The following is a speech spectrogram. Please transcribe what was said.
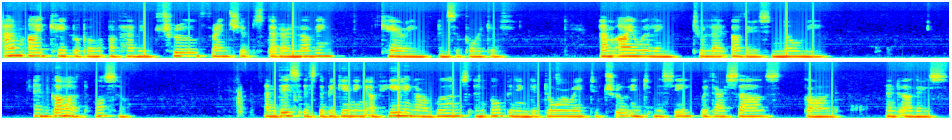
am I capable of having true friendships that are loving, caring, and supportive? Am I willing to let others know me? And God also. And this is the beginning of healing our wounds and opening the doorway to true intimacy with ourselves, God, and others.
